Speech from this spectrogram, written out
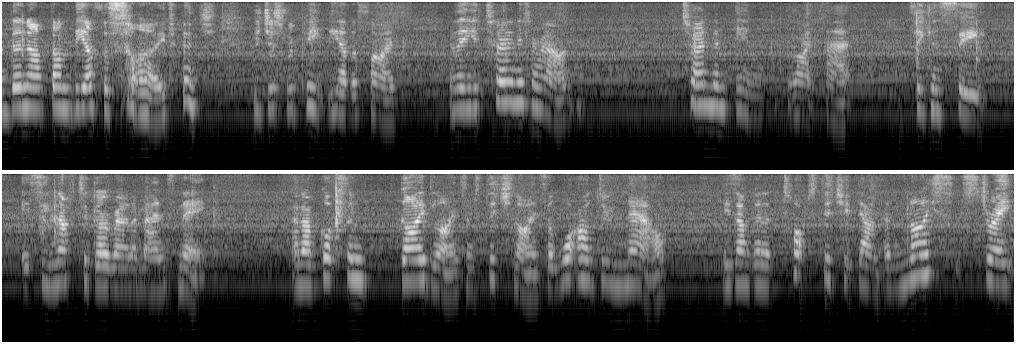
And then I've done the other side. You just repeat the other side. And then you turn it around. Turn them in like that. So you can see it's enough to go around a man's neck. And I've got some guidelines, some stitch lines. So what I'll do now is I'm going to top stitch it down a nice straight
